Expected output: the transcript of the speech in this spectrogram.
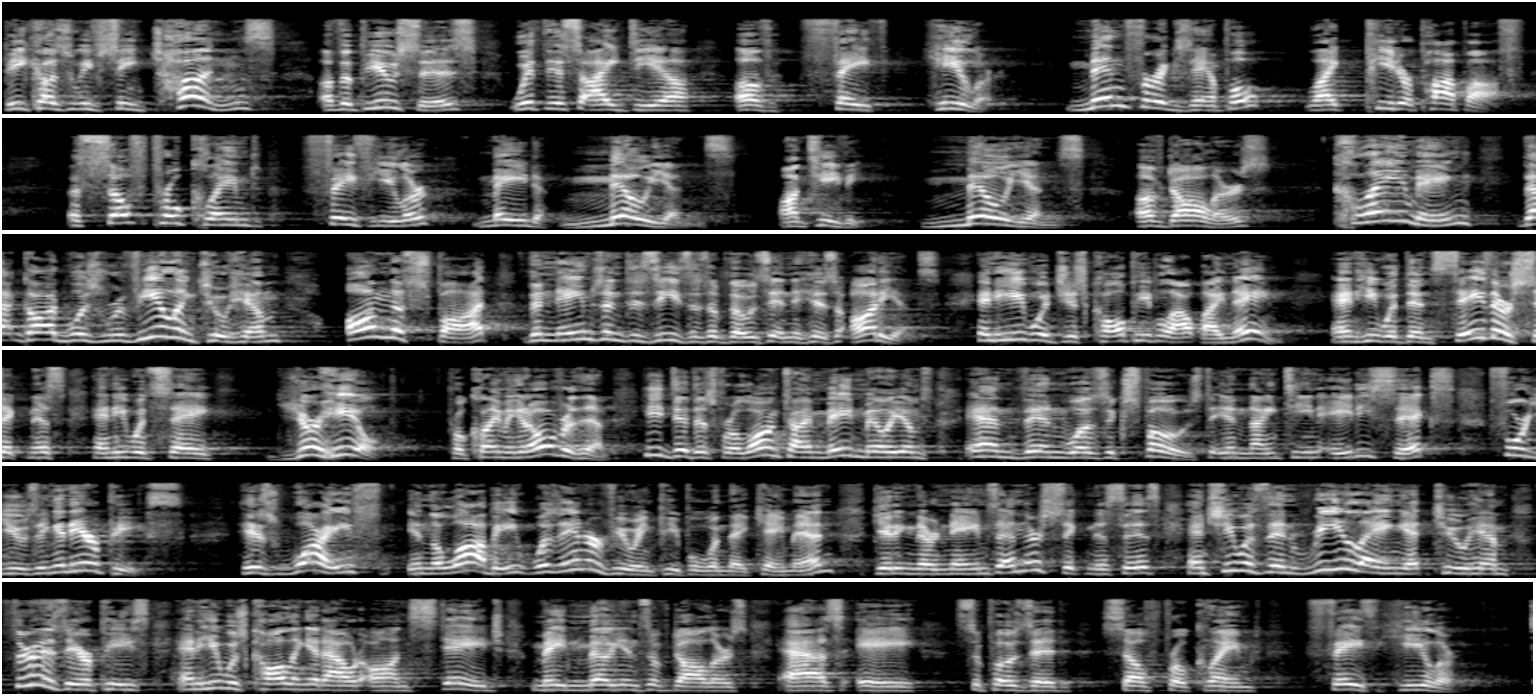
Because we've seen tons of abuses with this idea of faith healer. Men, for example, like Peter Popoff, a self proclaimed faith healer, made millions on TV, millions of dollars, claiming that God was revealing to him on the spot the names and diseases of those in his audience. And he would just call people out by name. And he would then say their sickness and he would say, You're healed, proclaiming it over them. He did this for a long time, made millions, and then was exposed in 1986 for using an earpiece. His wife in the lobby was interviewing people when they came in, getting their names and their sicknesses, and she was then relaying it to him through his earpiece, and he was calling it out on stage, made millions of dollars as a supposed self proclaimed faith healer.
